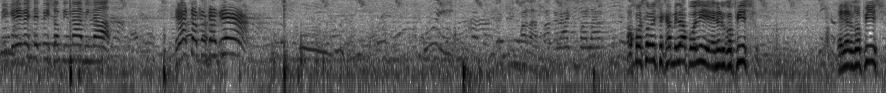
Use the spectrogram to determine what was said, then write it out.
Μην κρύβεστε πίσω από την άμυνα. Κράτα από τα Ανδρέα. Απόστολο είσαι χαμηλά πολύ, ενεργοποιήσου. Ενεργοποιήσου.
